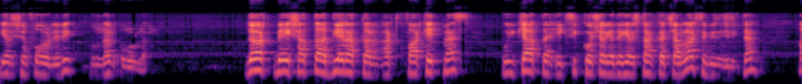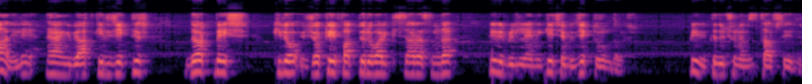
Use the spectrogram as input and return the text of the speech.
Yarışın favorileri bunlar olurlar. 4, 5 hatta diğer atlar artık fark etmez. Bu iki at da eksik koşar ya da yarıştan kaçarlarsa birincilikten haliyle herhangi bir at gelecektir. 4-5 kilo jockey faktörü var ikisi arasında birbirlerini geçebilecek durumdalar. Birlikte düşünmenizi tavsiye ederim.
